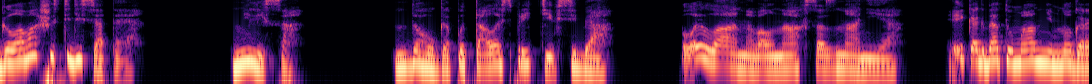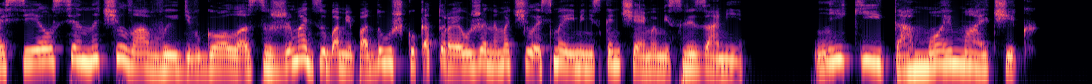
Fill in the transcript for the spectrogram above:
Глава 60. Мелиса. Долго пыталась прийти в себя. Плыла на волнах сознания. И когда туман немного рассеялся, начала выть в голос, сжимать зубами подушку, которая уже намочилась моими нескончаемыми слезами. «Никита, мой мальчик!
